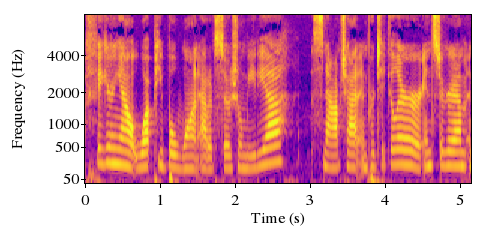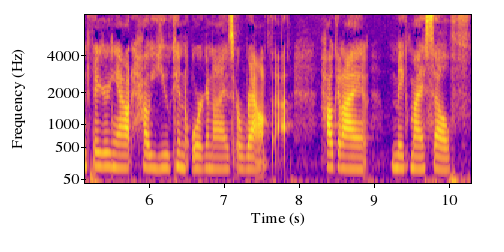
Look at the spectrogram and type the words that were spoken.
figuring out what people want out of social media, Snapchat in particular, or Instagram, and figuring out how you can organize around that. How can I make myself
